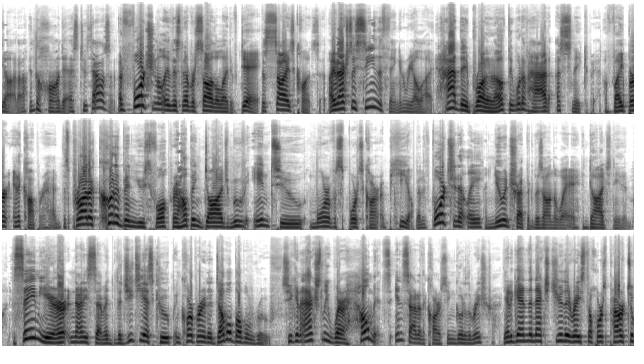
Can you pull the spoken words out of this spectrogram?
Miata and the Honda S2000. Unfortunately, this never saw the light of day, besides concept. I've actually seen the thing in real life. Had they brought it out, they would have had a snake pit, a Viper, and a Copperhead. This product could have been useful for helping Dodge move into more of a sports car appeal. But unfortunately, a new Intrepid was on the way, and Dodge needed money. The same year, in 97, the GTS Coupe incorporated a double bubble roof, so you can actually wear helmets inside of the car so you can go to the racetrack. Yet again, the next year they raised the horsepower to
